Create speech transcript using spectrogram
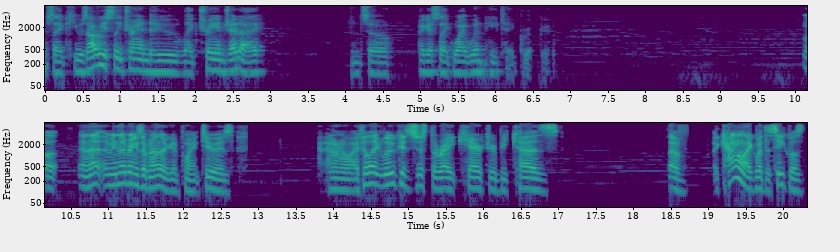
It's like he was obviously trying to like train Jedi and so I guess like why wouldn't he take Grogu? Well, and that I mean that brings up another good point too. Is I don't know. I feel like Luke is just the right character because of kind of like what the sequels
